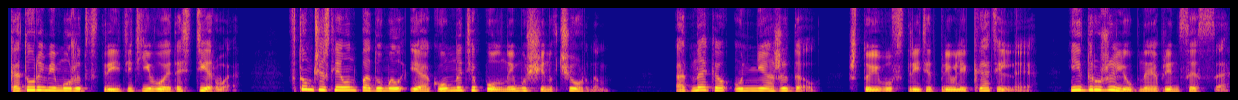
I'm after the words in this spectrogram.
которыми может встретить его эта стерва. В том числе он подумал и о комнате полной мужчин в черном. Однако он не ожидал, что его встретит привлекательная и дружелюбная принцесса.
